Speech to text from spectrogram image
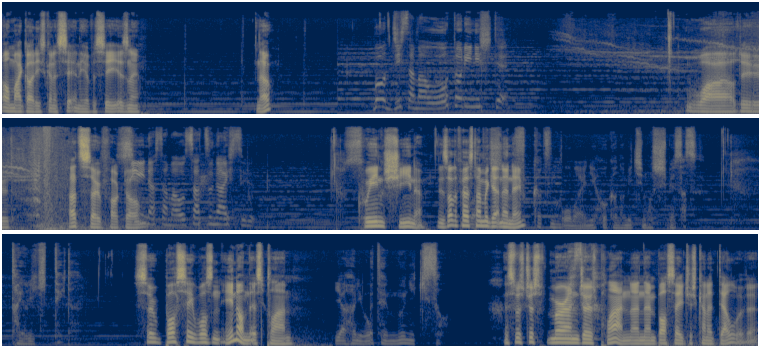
Oh my god, he's gonna sit in the other seat, isn't he? No? Wow, dude. That's so fucked up. Queen Sheena. Is that the first time we're getting her name? So Bosse wasn't in on this plan. This was just Miranjo's plan, and then Bosse just kind of dealt with it.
